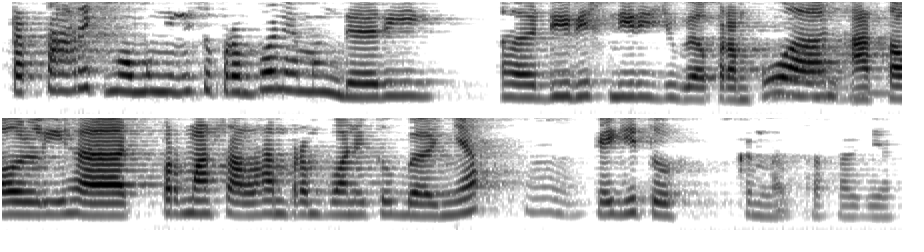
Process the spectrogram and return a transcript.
tertarik ngomongin isu perempuan emang dari eh, diri sendiri juga perempuan Hmm. atau lihat permasalahan perempuan itu banyak Hmm. kayak gitu kenapa saja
